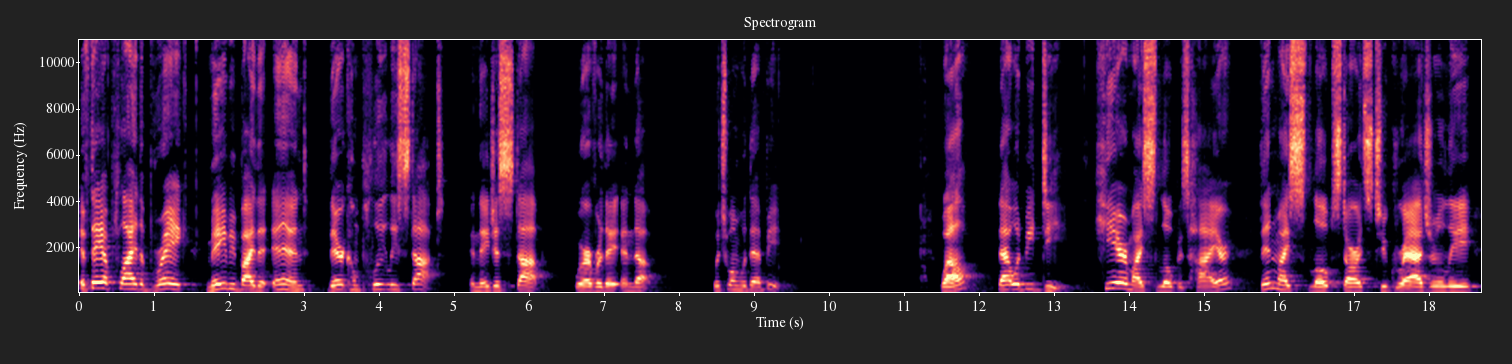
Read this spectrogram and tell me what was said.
If they apply the brake, maybe by the end, they're completely stopped and they just stop wherever they end up. Which one would that be? Well, that would be D. Here, my slope is higher. Then my slope starts to gradually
